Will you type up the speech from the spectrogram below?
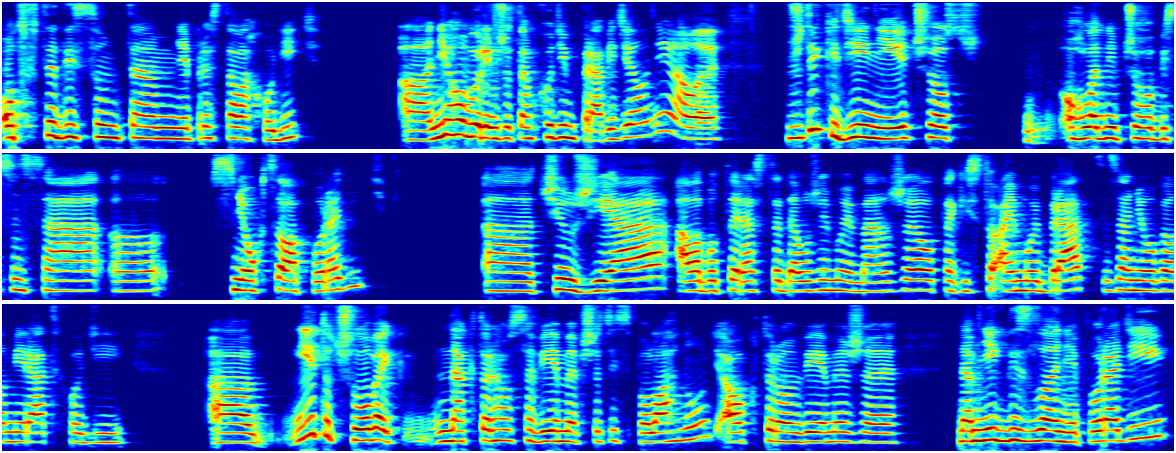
odvtedy som tam neprestala chodiť. A nehovorím, že tam chodím pravidelne, ale vždy, keď je niečo, ohľadne čoho by som sa uh, s ňou chcela poradiť. Uh, či už ja, alebo teraz teda už aj môj manžel, takisto aj môj brat za ňou veľmi rád chodí. Uh, je to človek, na ktorého sa vieme všetci spolahnúť a o ktorom vieme, že nám nikdy zle neporadí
